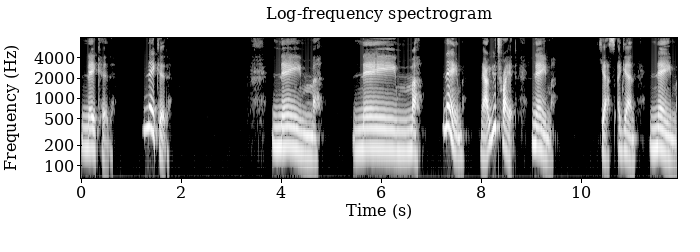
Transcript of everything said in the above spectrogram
naked naked. Name, name, name. Now you try it. Name. Yes, again, name.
